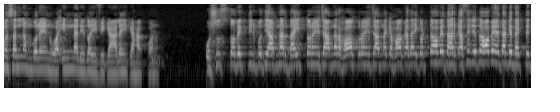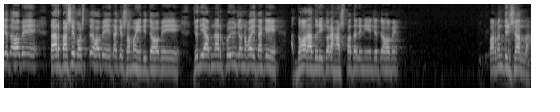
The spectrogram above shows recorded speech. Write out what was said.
ওয়াসাল্লাম বলেন, ওয়া ইন্না লিদাইফিকা আলাইকা হাক্কান। অসুস্থ ব্যক্তির প্রতি আপনার দায়িত্ব রয়েছে, আপনার হক রয়েছে, আপনাকে হক আদায় করতে হবে, তার কাছে যেতে হবে, তাকে দেখতে যেতে হবে, তার পাশে বসতে হবে, তাকে সময় দিতে হবে। যদি আপনার প্রয়োজন হয়, তাকে ধরাধরি করে হাসপাতালে নিয়ে যেতে হবে। পারবেন তো ইনশাল্লাহ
